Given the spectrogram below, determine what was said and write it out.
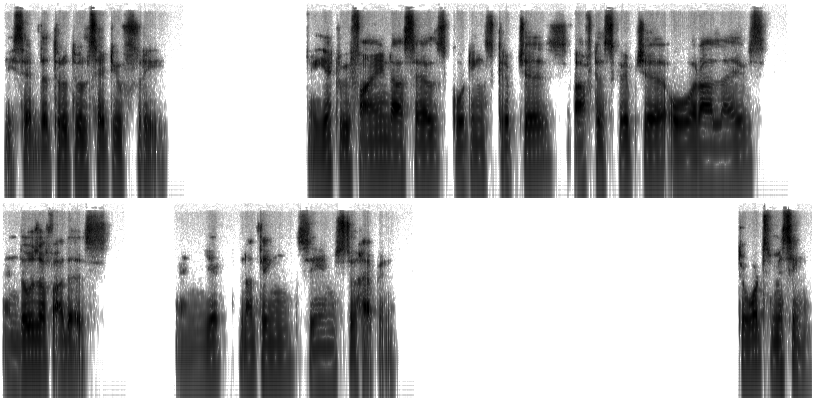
He said, The truth will set you free. Yet we find ourselves quoting scriptures after scripture over our lives and those of others, and yet nothing seems to happen. So, what's missing?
